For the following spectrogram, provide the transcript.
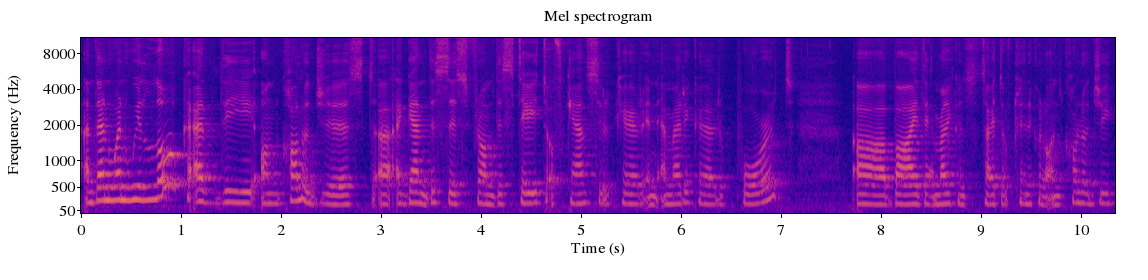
And then when we look at the oncologist, uh, again, this is from the State of Cancer Care in America report uh, by the American Society of Clinical Oncology,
